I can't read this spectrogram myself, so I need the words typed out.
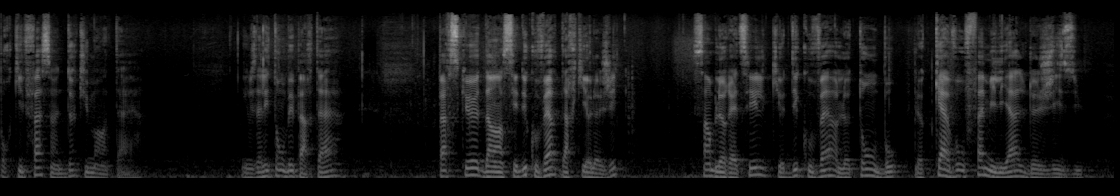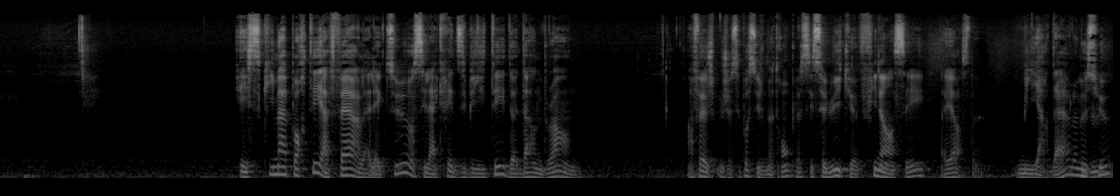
pour qu'il fasse un documentaire. Et vous allez tomber par terre. Parce que dans ses découvertes archéologiques, semblerait-il qu'il a découvert le tombeau, le caveau familial de Jésus. Et ce qui m'a porté à faire la lecture, c'est la crédibilité de Dan Brown. En fait, je ne sais pas si je me trompe, c'est celui qui a financé, d'ailleurs c'est un milliardaire, le monsieur,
